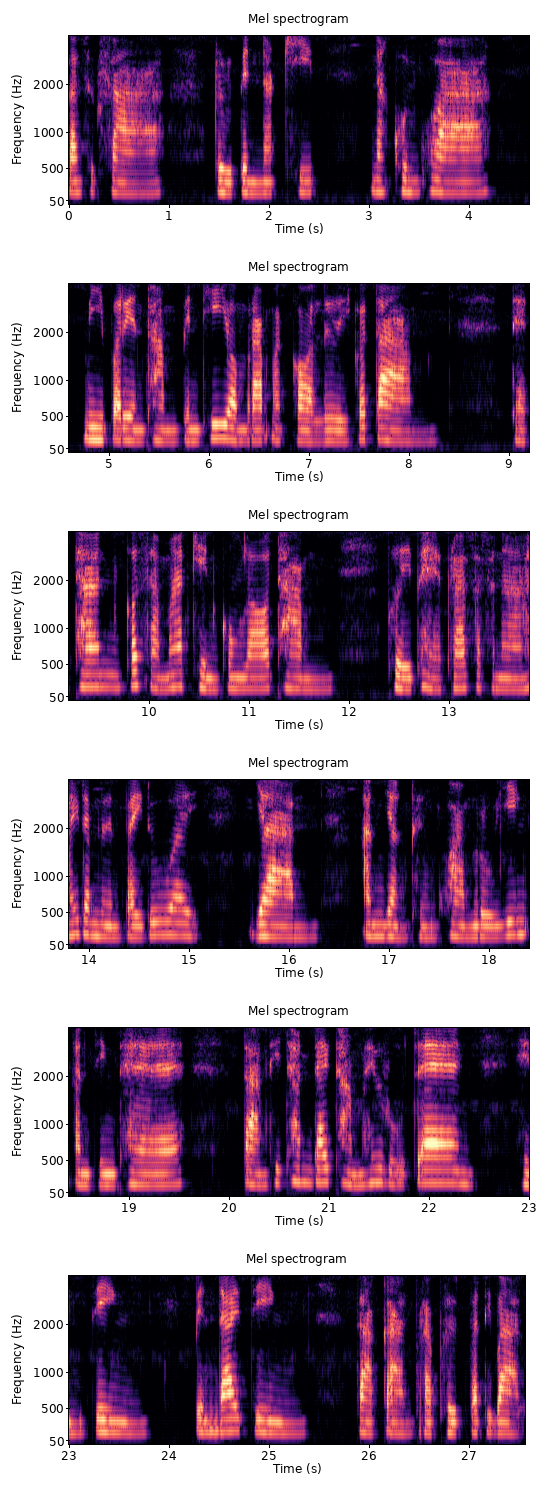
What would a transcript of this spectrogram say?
การศึกษา หรือเป็นนักคิด นักค้นคว้า มีประเรียนธรรมเป็นที่ยอมรับมาก่อนเลยก็ตาม แต่ท่านก็สามารถเข็นกงล้อธรรม เผยแผ่พระศาสนาให้ดำเนินไปด้วยญาณ อันอย่างถึงความรู้ยิ่งอันจริงแท้ ตามที่ท่านได้ทำให้รู้แจ้ง เห็นจริง เป็นได้จริง จากการประพฤติปฏิบัติ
